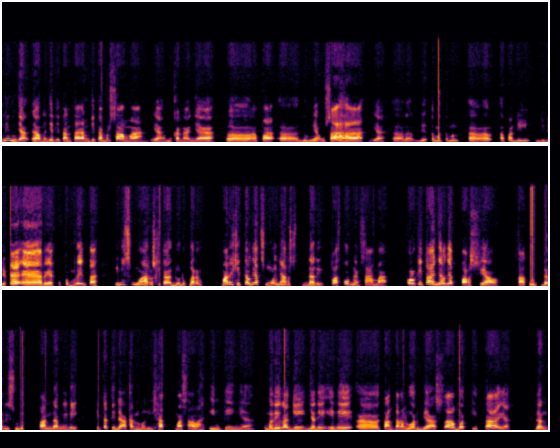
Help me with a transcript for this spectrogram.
ini menja eh, menjadi tantangan kita bersama ya, bukan hanya uh, apa uh, dunia usaha ya, teman-teman uh, apa di di DPR ya, ke pemerintah. Ini semua harus kita duduk bareng. Mari kita lihat semuanya harus dari platform yang sama. Kalau kita hanya lihat parsial satu dari sudut pandang ini kita tidak akan melihat masalah intinya. Kembali lagi, jadi ini uh, tantangan luar biasa buat kita ya, dan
